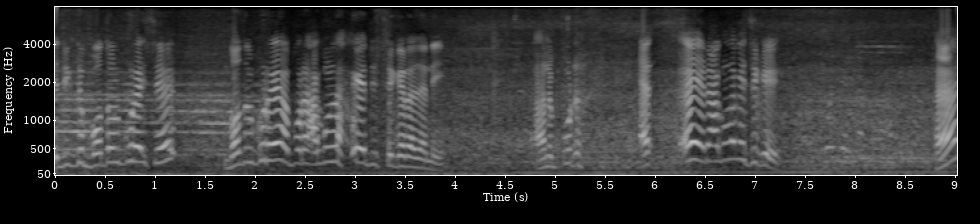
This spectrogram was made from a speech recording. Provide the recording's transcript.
এদিক দিয়ে বোতল কুড়াইছে বোতল কুড়াই পরে আগুন লাগাই দিচ্ছে কেটা জানি। মানে পুরো এই আগুন লাগাইছে কে? হ্যাঁ?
